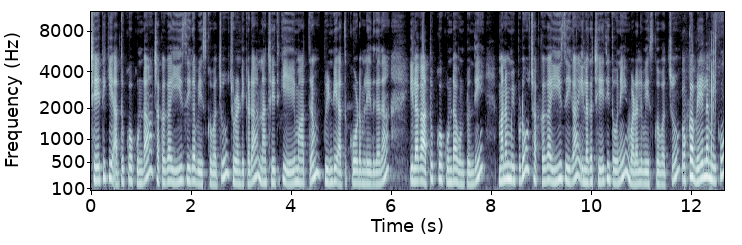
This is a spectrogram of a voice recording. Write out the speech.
చేతికి అతుక్కోకుండా చక్కగా ఈజీగా వేసుకోవచ్చు. చూడండి ఇక్కడ నా చేతికి ఏమాత్రం పిండి అతుక్కోవడం లేదు కదా. ఇలాగ అతుక్కోకుండా ఉంటుంది. మనం ఇప్పుడు చక్కగా ఈజీగా ఇలాగ చేతితోని వడలు వేసుకోవచ్చు. ఒకవేళ మీకు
